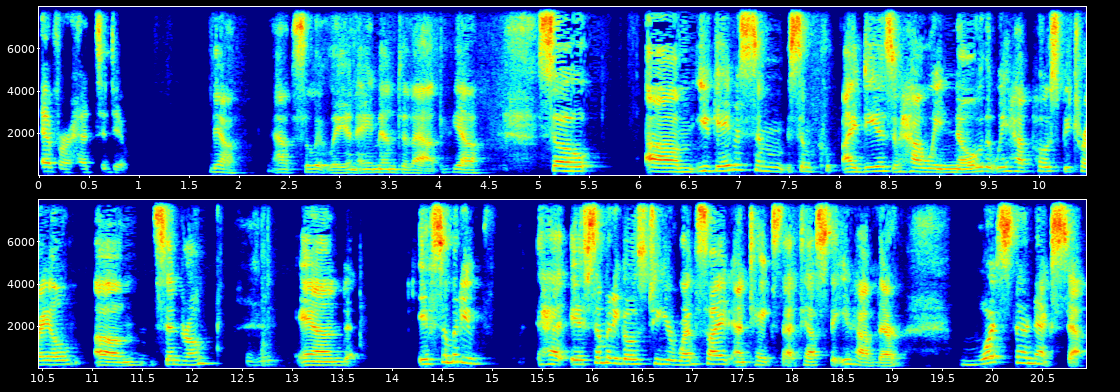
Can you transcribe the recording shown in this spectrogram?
ever had to do. Yeah, absolutely, and amen to that. Yeah. So um, you gave us some some ideas of how we know that we have post betrayal um, syndrome, mm-hmm. and if somebody ha- if somebody goes to your website and takes that test that you have there, what's their next step?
